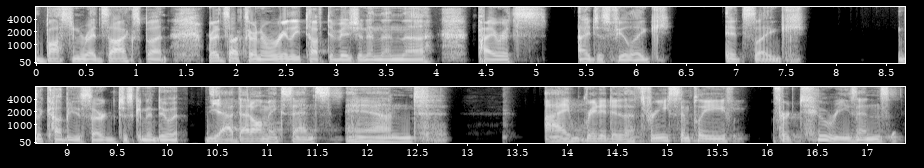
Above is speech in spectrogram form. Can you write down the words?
Boston Red Sox, but Red Sox are in a really tough division. And then the Pirates, I just feel like it's like the Cubbies are just going to do it. Yeah, that all makes sense. And I rated it a three simply for two reasons.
